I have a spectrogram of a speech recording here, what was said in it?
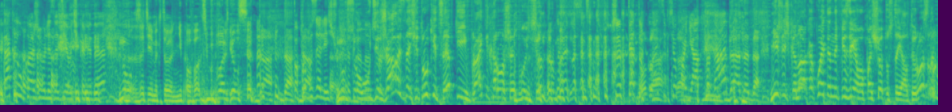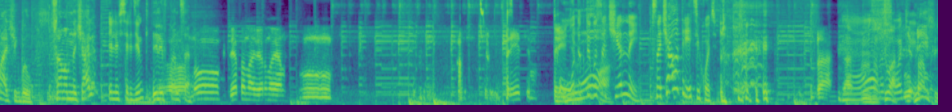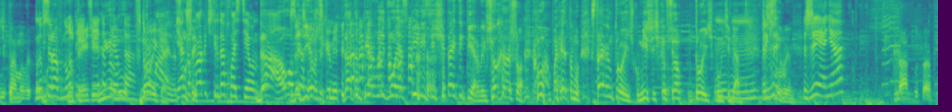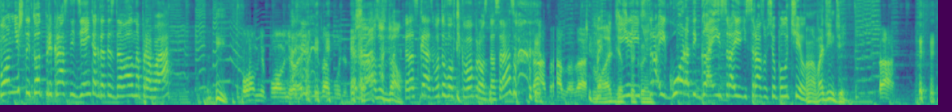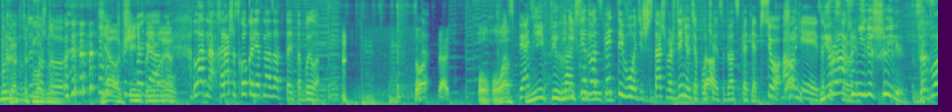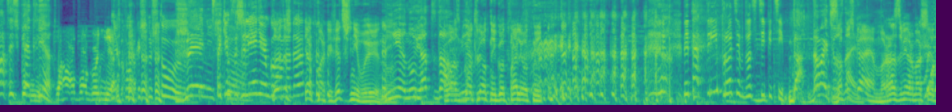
Так и ухаживали за девочками, да? Ну, За теми, кто не, повал- не повалился. Да, да. Попробуй да. залезть Ну все, канат. удержалась, значит, руки цепкие, и в браке хорошее будет, все нормально. В пятом классе все понятно, да? Да, да, да. Мишечка, ну а какой ты на физрево по счету стоял? Ты рослый мальчик был? В самом начале Или в серединке? или в Э, конце? Ну, где-то, наверное, третьим. Третий. О, так ты О! высоченный. Сначала третий хоть? Да, да. Ну, высокий. не Мишечка. Но все равно Ну, третий третий. это Не, прям ну, да. в тройке. Нормально, Яков слушай. Маркович всегда в хвосте он. Да, а он За меня, слушай, девочками. да, там первые двое спились, и считай, ты первый. Все хорошо. Вот, поэтому ставим троечку. Мишечка, все, троечка у тебя. Фиксируем. Женя, Да, слушаю. помнишь ты тот прекрасный день, когда ты сдавал на права? Помню, помню, это не забудет. Сразу сдал? Рассказ. Вот у Вовчика вопрос, да, сразу? Да, сразу, да. Молодец и, и, какой. сра- и город, и ГАИ, и, сра- и сразу все получил. А, в один день. Да. Блин, Как вот так это можно? да. Я вообще не понимаю. Ладно, хорошо, сколько лет назад-то это было? 25. Ого. 25? Нифига И все себе. 25 ты водишь. Стаж вождения у тебя получается 25 лет. Все, Что, окей, ни разу зафиксировали. не лишили. За 25 лет. Слава богу, нет. Яков Маркович, ну что вы? Женечка. С таким сожалением, Ну, это главное, ж, да? Яков Маркович, это ж не вы. ну. Не, ну я-то да. У у вас меня- год летный, год пролетный. Итак, 3 против 25. Да, давайте узнаем. Запускаем размер машины.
